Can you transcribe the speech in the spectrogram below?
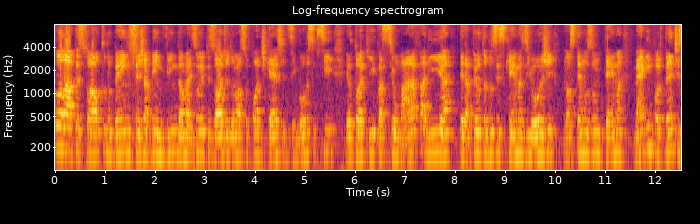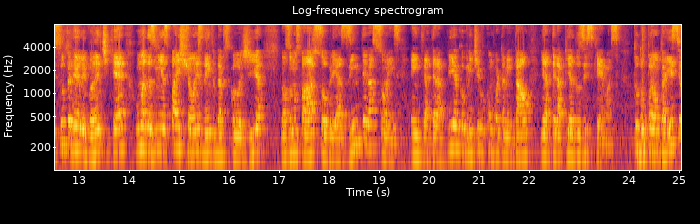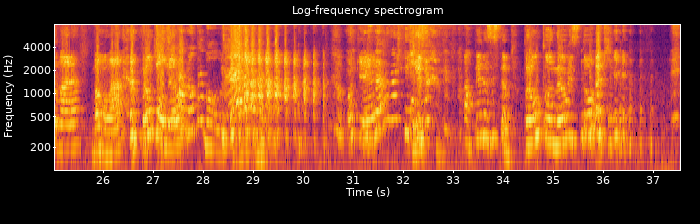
Olá pessoal, tudo bem? Seja bem-vindo a mais um episódio do nosso podcast Desenvolva-se Psi. Eu estou aqui com a Silmara Faria, terapeuta dos esquemas, e hoje nós temos um tema mega importante, super relevante, que é uma das minhas paixões dentro da psicologia. Nós vamos falar sobre as interações entre a terapia cognitivo-comportamental e a terapia dos esquemas. Tudo pronto aí, Silmara? Vamos lá? Pronto Quem ou não? fica pronto é bolo. Ok. Estamos aqui. Apenas estamos. Pronto ou não estou aqui?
